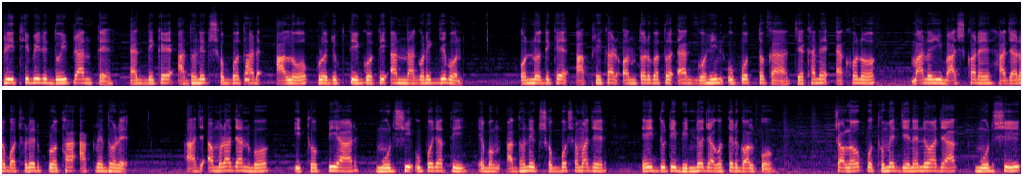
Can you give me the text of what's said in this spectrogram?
পৃথিবীর দুই প্রান্তে একদিকে আধুনিক সভ্যতার আলো, প্রযুক্তি, গতি আর নাগরিক জীবন। অন্যদিকে আফ্রিকার অন্তর্গত এক গহীন উপত্যকা যেখানে এখনও মানুষ বাস করে হাজারো বছরের প্রথা আঁকড়ে ধরে। আজ আমরা জানব ইথোপিয়ার মুরসি উপজাতি এবং আধুনিক সভ্য সমাজের এই দুটি ভিন্ন জগতের গল্প। চলো প্রথমে জেনে নেওয়া যাক মুরসি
